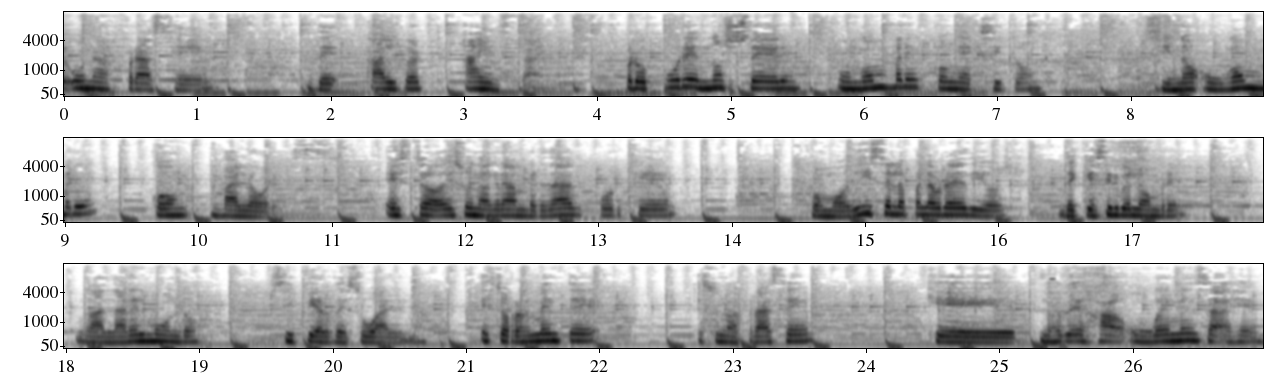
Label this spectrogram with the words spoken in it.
Una frase de Albert Einstein procure no ser un hombre con éxito, sino un hombre con valores. Esto es una gran verdad porque, como dice la palabra de Dios, ¿de qué sirve el hombre ganar el mundo si pierde su alma? Esto realmente es una frase que nos deja un buen mensaje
